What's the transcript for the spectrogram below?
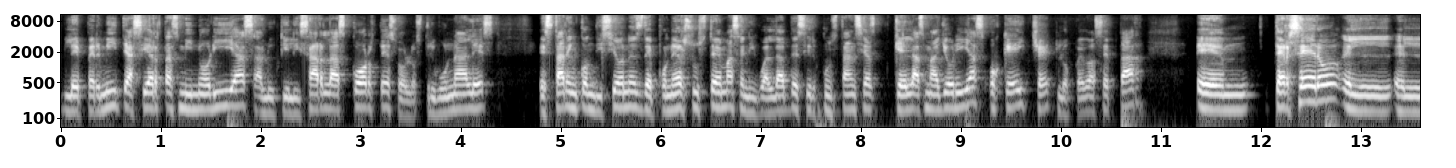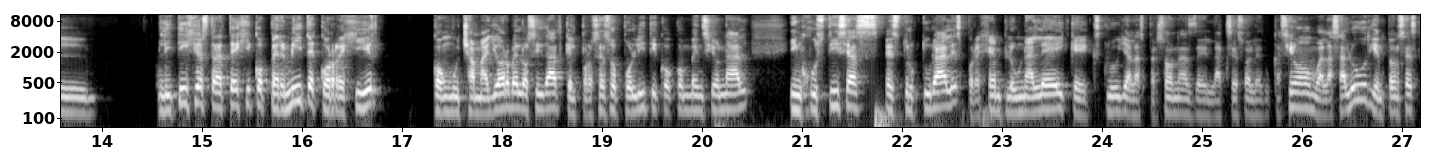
le permite a ciertas minorías, al utilizar las cortes o los tribunales, estar en condiciones de poner sus temas en igualdad de circunstancias que las mayorías, ok, check, lo puedo aceptar. Em, tercero, el, litigio estratégico permite corregir con mucha mayor velocidad que el proceso político convencional injusticias estructurales, por ejemplo, una ley que excluye a las personas del acceso a la educación o a la salud, y entonces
